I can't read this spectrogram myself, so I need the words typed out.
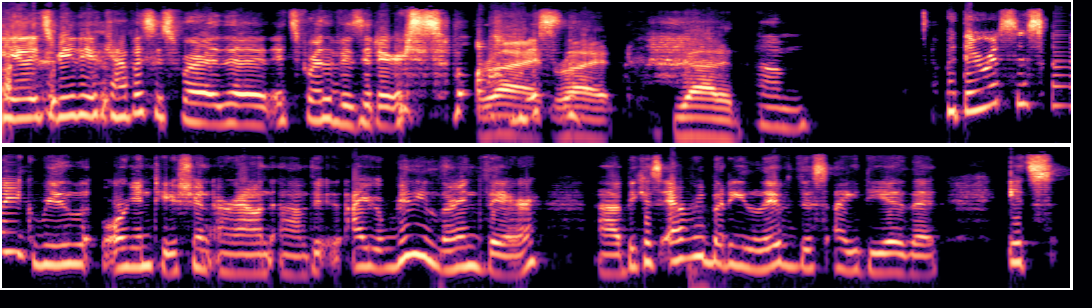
you know, it's really the campus is for the it's for the visitors. right, right, got it. Um, but there was this like real orientation around um, the, i really learned there uh, because everybody lived this idea that it's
